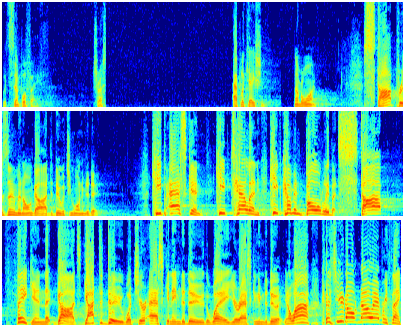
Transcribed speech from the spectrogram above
with simple faith trust. Application. Number 1 stop presuming on God to do what you want him to do keep asking keep telling keep coming boldly but stop thinking that God's got to do what you're asking Him to do the way you're asking Him to do it. You know why? Because you don't know everything.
